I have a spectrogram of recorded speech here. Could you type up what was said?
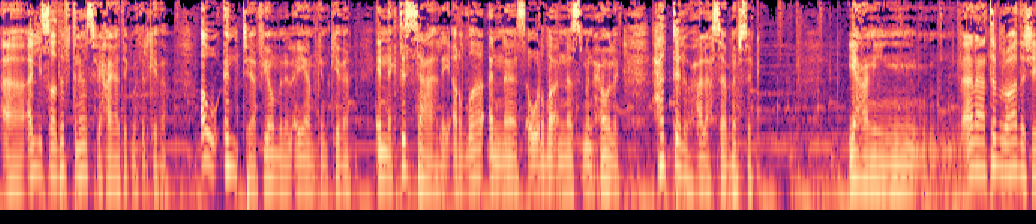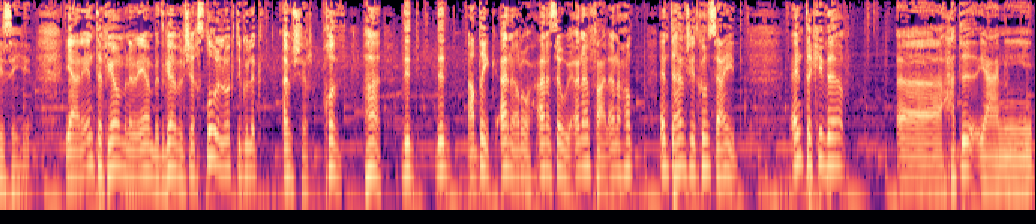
آه اللي صادفت ناس في حياتك مثل كذا؟ أو أنت في يوم من الأيام كنت كذا؟ إنك تسعى لإرضاء الناس أو إرضاء الناس من حولك حتى لو على حساب نفسك. يعني أنا أعتبره هذا شيء سيء. يعني أنت في يوم من الأيام بتقابل شخص طول الوقت يقول لك أبشر خذ هات دد دد أعطيك أنا أروح أنا أسوي أنا أفعل أنا أحط أنت أهم شيء تكون سعيد. أنت كذا آه حت يعني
